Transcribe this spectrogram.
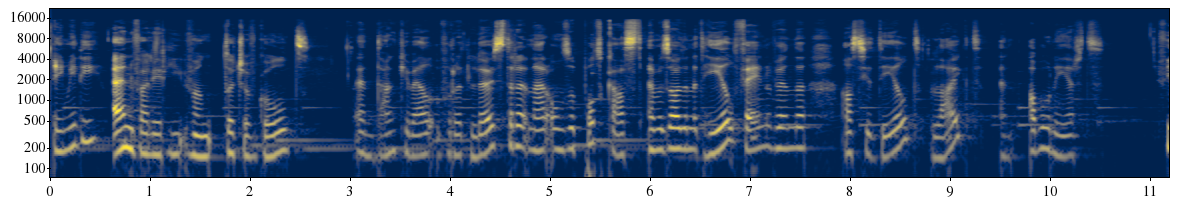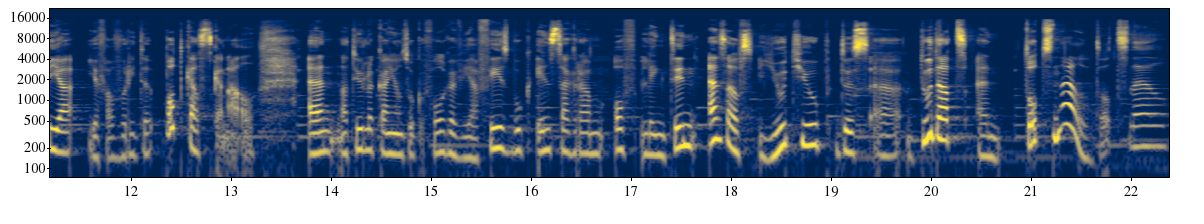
Emily, en Valérie van Touch of Gold. en dankjewel voor het luisteren naar onze podcast. En we zouden het heel fijn vinden als je deelt, liked en abonneert. via je favoriete podcastkanaal. En natuurlijk kan je ons ook volgen via Facebook, Instagram of LinkedIn en zelfs YouTube. Dus eh, doe dat en tot snel! Tot snel.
